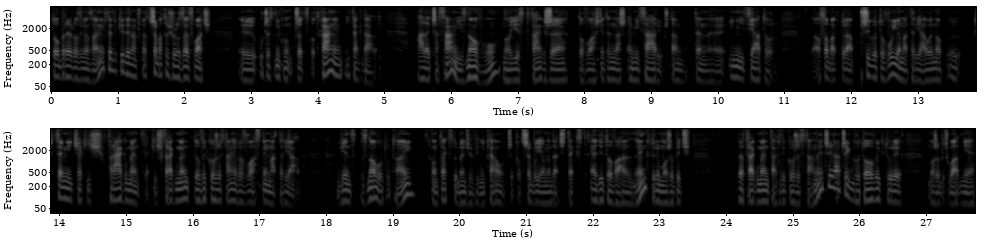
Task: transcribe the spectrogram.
dobre rozwiązanie wtedy, kiedy na przykład trzeba coś rozesłać e, uczestnikom przed spotkaniem i tak dalej. Ale czasami znowu no jest tak, że to właśnie ten nasz emisariusz, ten, ten inicjator, osoba, która przygotowuje materiały, no, chce mieć jakiś fragment, jakiś fragment do wykorzystania we własnym materiale. Więc znowu tutaj z kontekstu będzie wynikało, czy potrzebujemy dać tekst edytowalny, który może być we fragmentach wykorzystany, czy raczej gotowy, który może być ładnie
